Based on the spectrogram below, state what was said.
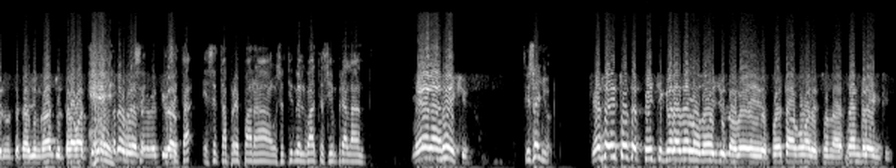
y no te cayó engancho, él trabajó Eh, tres retas ese, que le ese tiraste. está, ese está preparado, ese tiene el bate siempre adelante. Mira, Enrique. Sí, señor. ¿Qué se hizo ese pitch que era de los dos y una vez y después estaba con Arizona, San Greinke?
